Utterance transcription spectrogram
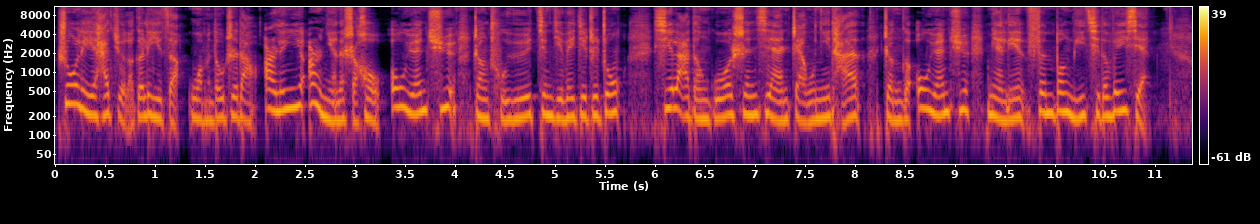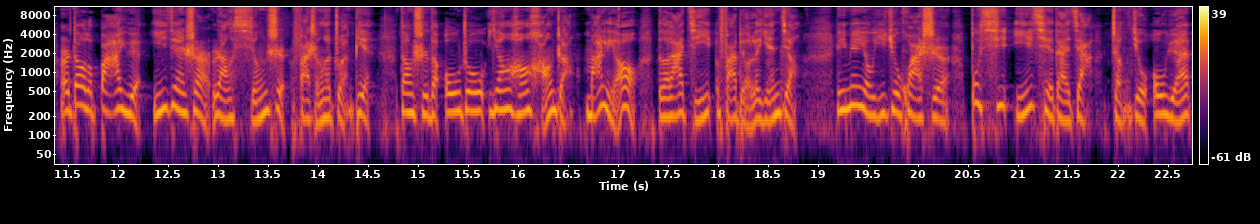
书里还举了个例子，我们都知道，二零一二年的时候，欧元区正处于经济危机之中，希腊等国深陷债务泥潭，整个欧元区面临分崩离析的危险。而到了八月，一件事儿让形势发生了转变。当时的欧洲央行行长马里奥·德拉吉发表了演讲，里面有一句话是“不惜一切代价拯救欧元”。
